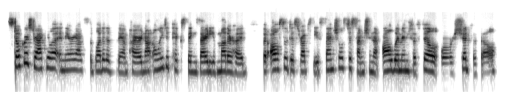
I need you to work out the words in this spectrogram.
Stoker's Dracula and Marryat's The Blood of the Vampire not only depicts the anxiety of motherhood, but also disrupts the essentialist assumption that all women fulfill or should fulfill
